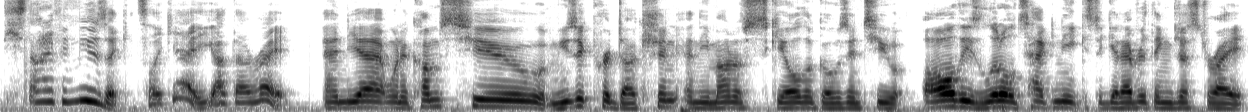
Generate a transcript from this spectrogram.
"He's not even music." It's like, "Yeah, you got that right." And yet, when it comes to music production and the amount of skill that goes into all these little techniques to get everything just right,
